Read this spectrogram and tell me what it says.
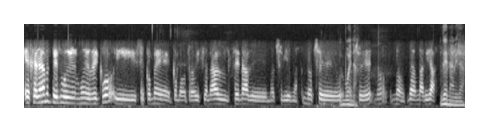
Eh, generalmente es muy muy rico y se come como tradicional cena de noche noche, Buena. no, no, de Navidad. De Navidad.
